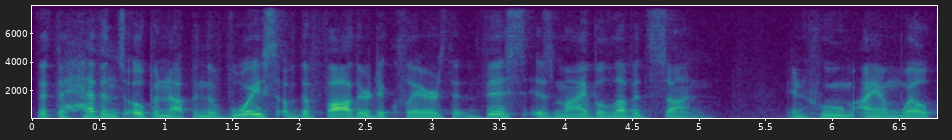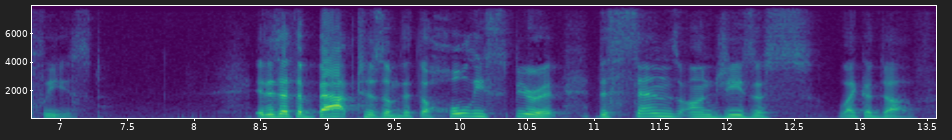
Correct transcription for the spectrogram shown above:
that the heavens open up and the voice of the Father declares that this is my beloved Son, in whom I am well pleased. It is at the baptism that the Holy Spirit descends on Jesus like a dove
